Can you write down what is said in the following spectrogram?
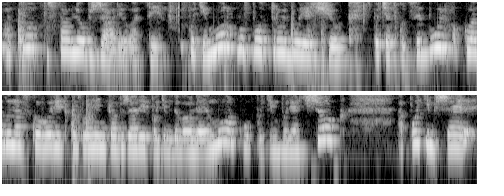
а то поставлю обжарювати. Потім моркву потру бурячок. Спочатку цибульку кладу на сковорідку, злегенько обжарю, потім додаю моркву, потім бурячок, а потім ще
